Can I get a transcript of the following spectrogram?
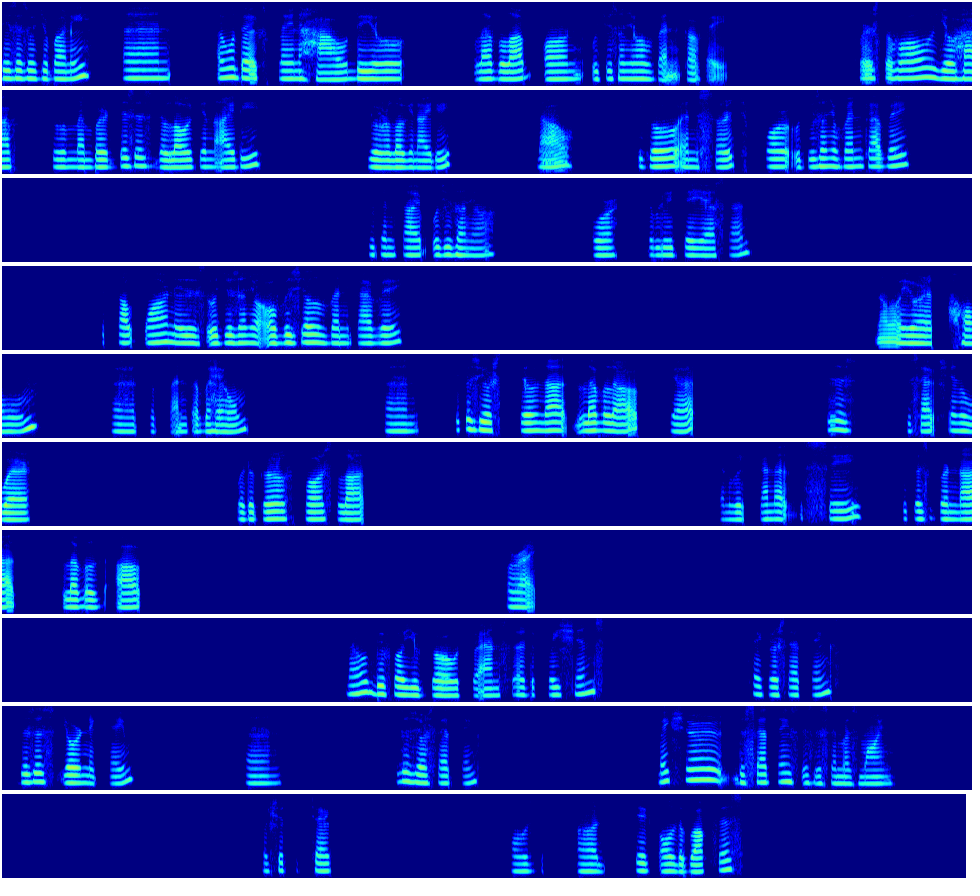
this is Ujubani and I want to explain how do you level up on Ujusanyo Fan Cafe. First of all, you have to remember this is the login ID, your login ID. Now, you go and search for Ujusanyo Fan Cafe. You can type Ujusanyo or WJSN top one is Ujusanyo official Fan Cafe. Now you're at home, at the Fan Cafe home. And because you're still not level up yet, this is the section where where the girls post a lot. And we cannot see because we're not leveled up Alright. Now, before you go to answer the questions, check your settings. This is your nickname. And this is your settings. Make sure the settings is the same as mine. Make sure to check all the uh, tick all the boxes.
